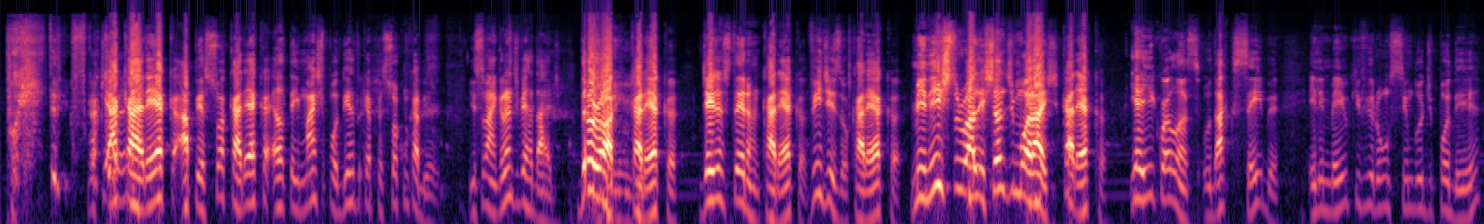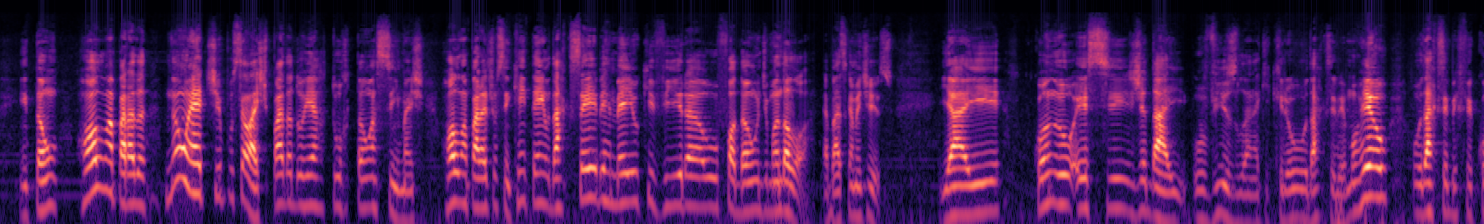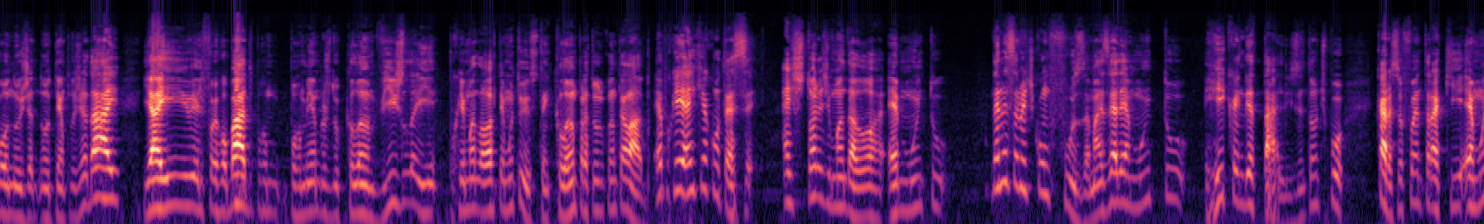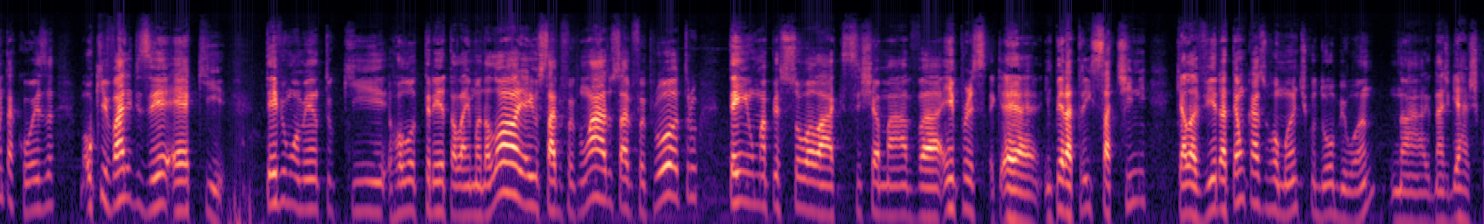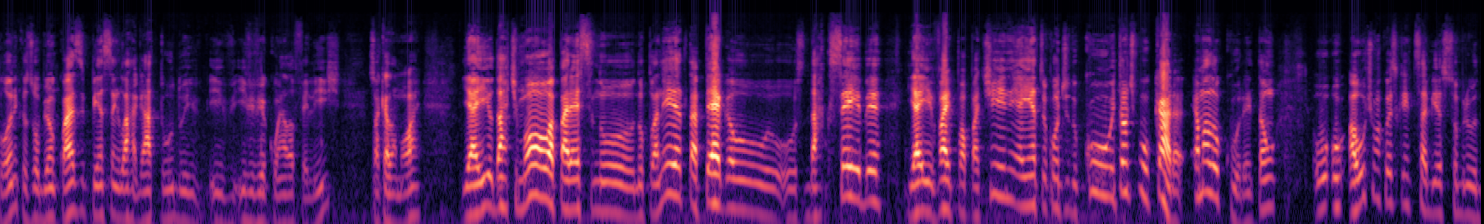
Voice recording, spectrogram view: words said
Por que teria que ficar Porque a careca, a pessoa careca, ela tem mais poder do que a pessoa com cabelo. Isso é uma grande verdade. The Rock, careca. Jason Statham, careca. Vin Diesel, careca. Ministro Alexandre de Moraes, careca. E aí, qual é o lance? O Darksaber, ele meio que virou um símbolo de poder. Então, rola uma parada. Não é tipo, sei lá, espada do Rei Arthur tão assim, mas rola uma parada tipo assim: quem tem o Darksaber meio que vira o fodão de Mandalor. É basicamente isso. E aí, quando esse Jedi, o Vizsla, né, que criou o Darksaber, morreu, o Darksaber ficou no, no Templo Jedi, e aí ele foi roubado por, por membros do clã Vizsla, e porque Mandalor tem muito isso, tem clã pra tudo quanto é lado. É porque aí que acontece, a história de Mandalor é muito não é necessariamente confusa, mas ela é muito rica em detalhes. Então, tipo, cara, se eu for entrar aqui, é muita coisa. O que vale dizer é que teve um momento que rolou treta lá em Mandalore, aí o Sábio foi pra um lado, o Sábio foi pro outro. Tem uma pessoa lá que se chamava Empress, é, Imperatriz Satine, que ela vira até um caso romântico do Obi-Wan na- nas Guerras Clônicas. O Obi-Wan quase pensa em largar tudo e, e- e viver com ela feliz, só que ela morre. E aí o Darth Maul aparece no, no planeta, pega o, o Darksaber, e aí vai pro Palpatine, aí entra o Conde do Cu. Então, tipo, cara, é uma loucura. Então, o- o- a última coisa que a gente sabia sobre o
